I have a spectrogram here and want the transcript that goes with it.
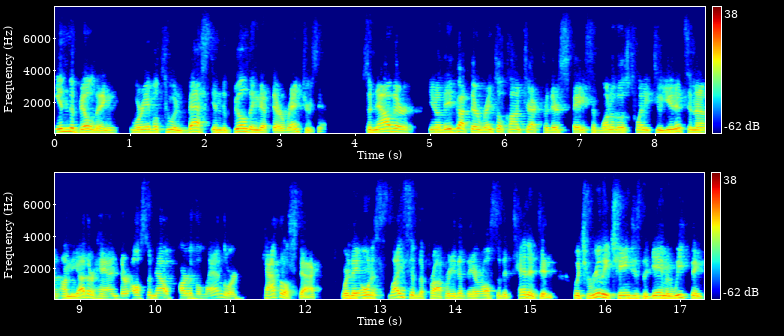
in the building were able to invest in the building that they're renters in. So now they're, you know, they've got their rental contract for their space of one of those 22 units. And on the other hand, they're also now part of the landlord capital stack where they own a slice of the property that they are also the tenant in, which really changes the game. And we think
